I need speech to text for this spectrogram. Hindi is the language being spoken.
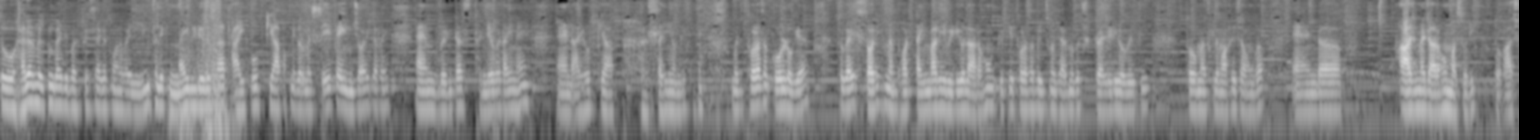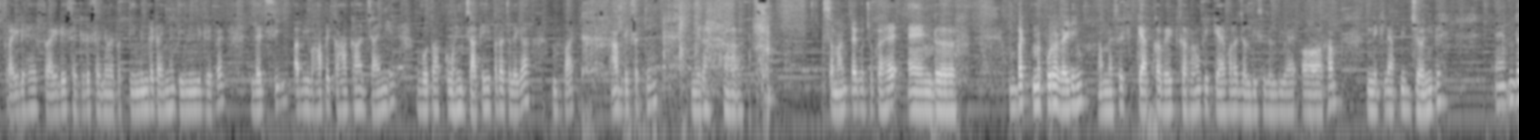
So hello and welcome back बार फिर से अगर तुम्हारा भाई लीथल एक नई वीडियो के साथ. आई होप कि आप अपने घरों में सेफ़ है इंजॉय कर रहे हैं. एंड विंटर्स ठंडियों का टाइम है. एंड आई होप कि आप सही होंगे. मुझे थोड़ा सा कोल्ड हो गया है. सो गाइज़ सॉरी मैं बहुत टाइम बाद ये वीडियो ला रहा हूँ क्योंकि थोड़ा सा बीच में घर में कुछ ट्रेजिडी हो गई थी. तो मैं उसके लिए माफ़ी चाहूँगा. एंड uh, आज मैं जा रहा हूँ मसूरी तो आज फ्राइडे है फ्राइडे सैटरडे संडे मेरे पास तीन दिन का टाइम है, तीन दिन की ट्रिप है। लेट्स सी अभी वहाँ पे कहाँ कहाँ जाएँगे, वो तो आपको वहीं जाके ही पता चलेगा। बट आप देख सकते हैं, मेरा सामान पैक हो चुका है एंड बट मैं पूरा रेडी हूँ। अब मैं सिर्फ़ कैब का वेट कर रहा हूँ कि कैब वाला जल्दी से जल्दी आए और हम निकले अपनी जर्नी पे। एंड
